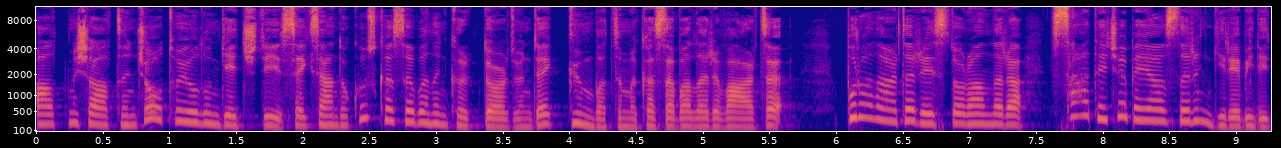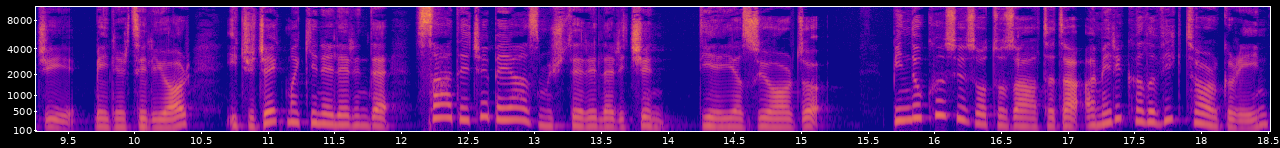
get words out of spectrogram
66. otoyolun geçtiği 89 kasabanın 44'ünde gün batımı kasabaları vardı. Buralarda restoranlara sadece beyazların girebileceği belirtiliyor, içecek makinelerinde sadece beyaz müşteriler için diye yazıyordu. 1936'da Amerikalı Victor Green,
